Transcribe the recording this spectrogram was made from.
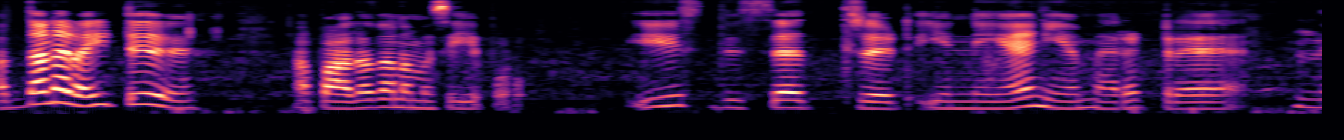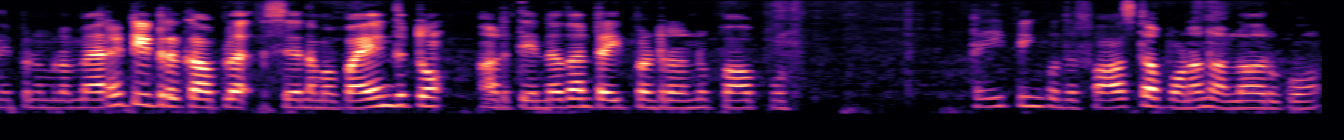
அதுதானே ரைட்டு அப்போ அதை தான் நம்ம செய்ய போகிறோம் இஸ் திஸ் அ த்ரெட் என்னைய நீ மிரட்டுற? இப்போ நம்மளை மிரட்டிட்டு இருக்காப்புல சரி நம்ம பயந்துட்டோம். அடுத்து என்ன தான் டைப் பண்ணுறான்னு பார்ப்போம். டைப்பிங் கொஞ்சம் ஃபாஸ்ட்டாக போனால் நல்லாயிருக்கும்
